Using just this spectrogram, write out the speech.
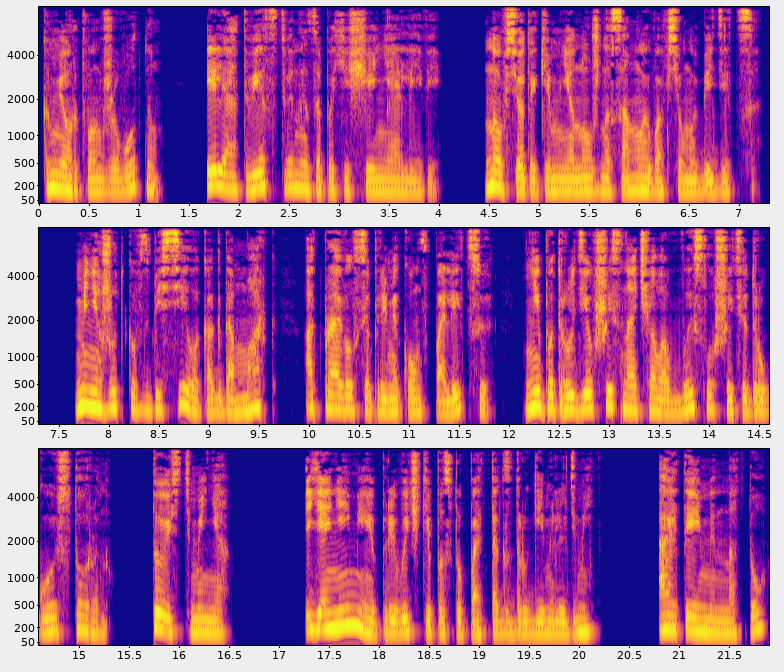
к мертвым животным или ответственны за похищение Оливии. Но все-таки мне нужно самой во всем убедиться. Меня жутко взбесило, когда Марк отправился прямиком в полицию, не потрудившись сначала выслушать и другую сторону, то есть меня. Я не имею привычки поступать так с другими людьми, а это именно то,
